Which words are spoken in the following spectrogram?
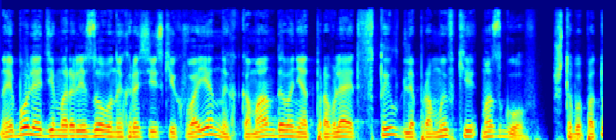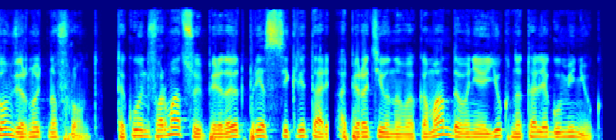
Наиболее деморализованных российских военных командование отправляет в тыл для промывки мозгов, чтобы потом вернуть на фронт. Такую информацию передает пресс-секретарь оперативного командования Юг Наталья Гуменюк.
